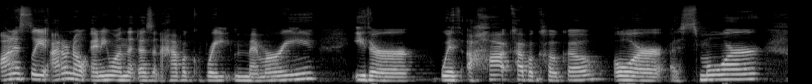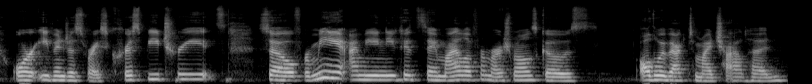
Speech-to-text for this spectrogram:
honestly, I don't know anyone that doesn't have a great memory either with a hot cup of cocoa or a s'more or even just Rice Krispie treats. So for me, I mean, you could say my love for marshmallows goes all the way back to my childhood.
